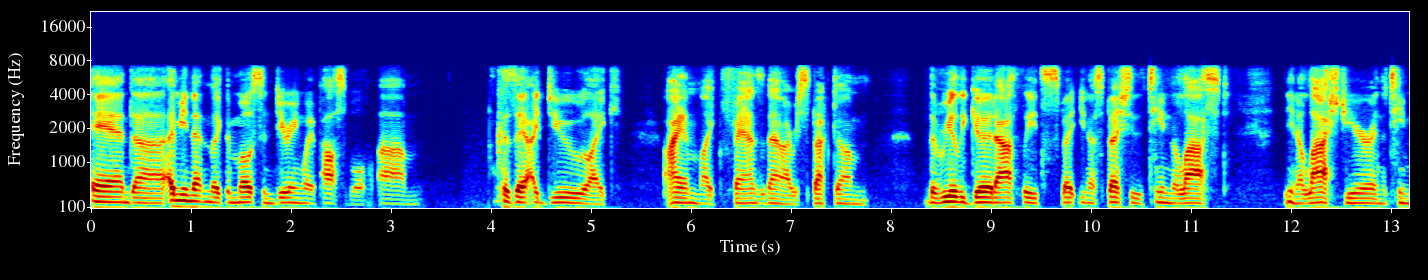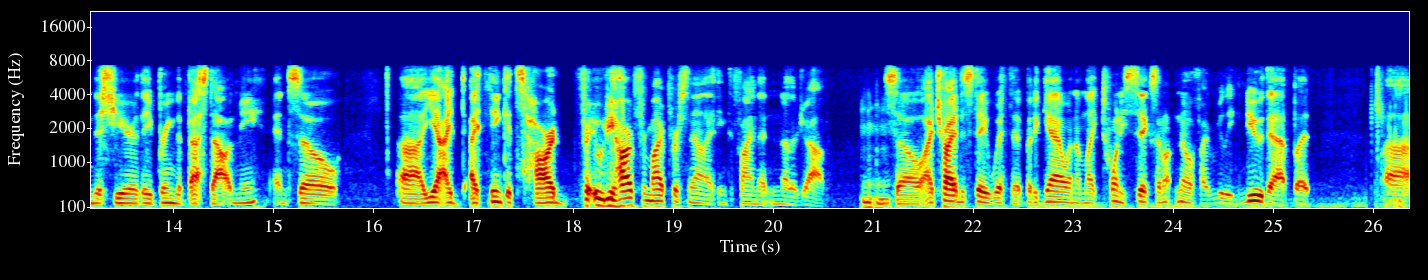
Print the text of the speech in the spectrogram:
and uh, i mean that in like the most endearing way possible um because i do like i am like fans of them i respect them the really good athletes, but you know, especially the team the last, you know, last year and the team this year, they bring the best out in me. And so, uh, yeah, I, I think it's hard. For, it would be hard for my personality, I think, to find that in another job. Mhm. So I tried to stay with it. But again, when I'm like 26, I don't know if I really knew that, but uh,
